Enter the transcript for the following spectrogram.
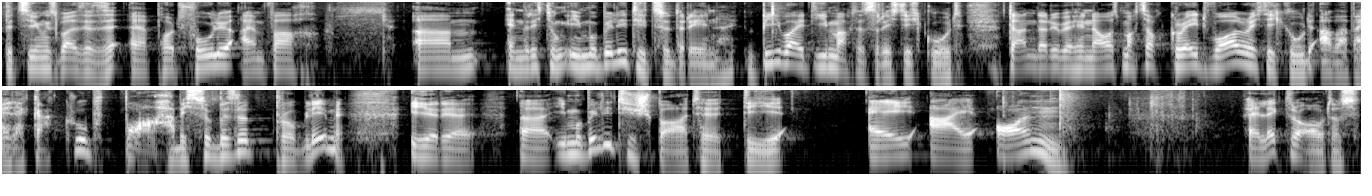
bzw. Äh, Portfolio einfach ähm, in Richtung E-Mobility zu drehen. BYD macht das richtig gut. Dann darüber hinaus macht es auch Great Wall richtig gut. Aber bei der GAC Group, boah, habe ich so ein bisschen Probleme. Ihre äh, E-Mobility-Sparte, die AI On, Elektroautos,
